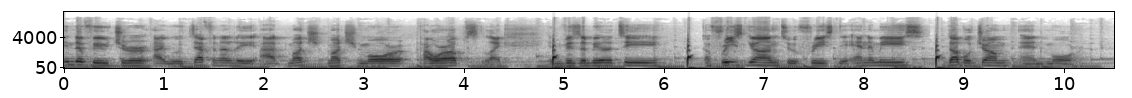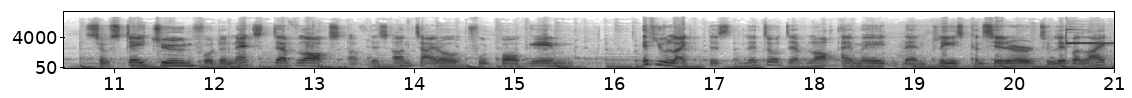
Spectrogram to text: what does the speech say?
In the future, I will definitely add much much more power-ups like invisibility, a freeze gun to freeze the enemies, double jump and more. So stay tuned for the next devlogs of this untitled football game. If you like this little devlog I made then please consider to leave a like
